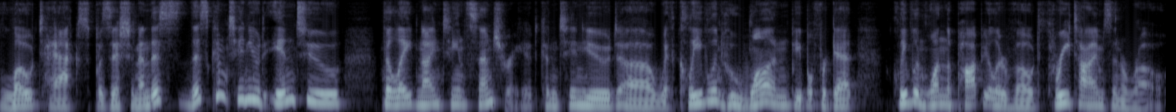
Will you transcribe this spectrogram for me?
low tax position. And this, this continued into the late 19th century. It continued uh, with Cleveland, who won, people forget, Cleveland won the popular vote three times in a row.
